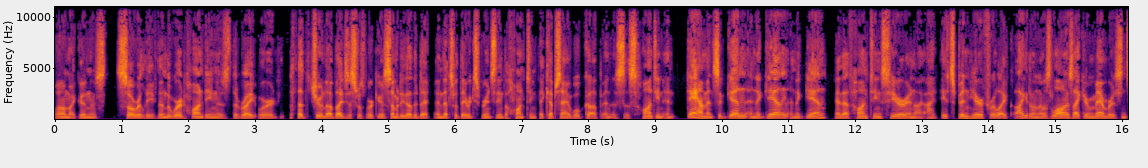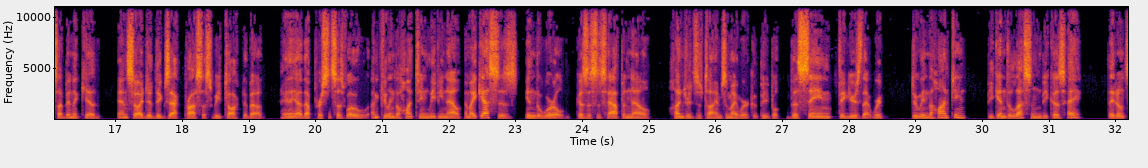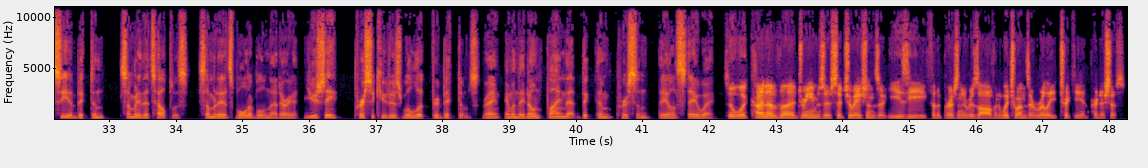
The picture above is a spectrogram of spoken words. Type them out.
Oh my goodness, so relieved. And the word haunting is the right word. True enough. I just was working with somebody the other day, and that's what they were experiencing the haunting. They kept saying, I woke up and it's this haunting, and damn, it's again and again and again. And that haunting's here, and I, I, it's been here for like, I don't know, as long as I can remember since I've been a kid. And so I did the exact process we talked about. And yeah, that person says, Whoa, I'm feeling the haunting leaving now. And my guess is in the world, because this has happened now hundreds of times in my work with people, the same figures that were doing the haunting begin to lessen because, hey, they don't see a victim, somebody that's helpless, somebody that's vulnerable in that area. Usually, persecutors will look for victims, right? And when they don't find that victim person, they'll stay away. So, what kind of uh, dreams or situations are easy for the person to resolve, and which ones are really tricky and pernicious?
